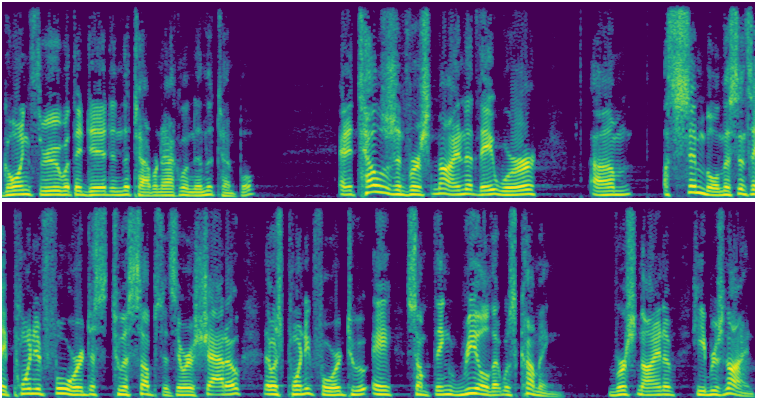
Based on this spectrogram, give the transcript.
going through what they did in the tabernacle and in the temple. And it tells us in verse 9 that they were um, a symbol in the sense they pointed forward to a substance. They were a shadow that was pointing forward to a something real that was coming verse 9 of Hebrews 9,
